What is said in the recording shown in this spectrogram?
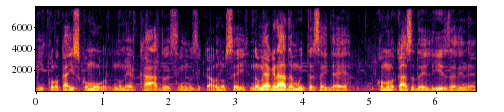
e colocar isso como no mercado, assim, musical, não sei. Não me agrada muito essa ideia, como no caso da Elisa ali, né?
